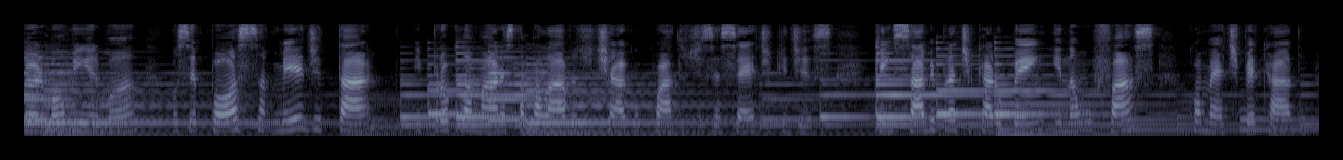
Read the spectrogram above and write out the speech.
meu irmão, minha irmã, você possa meditar e proclamar esta palavra de Tiago 4,17 que diz: Quem sabe praticar o bem e não o faz, comete pecado.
